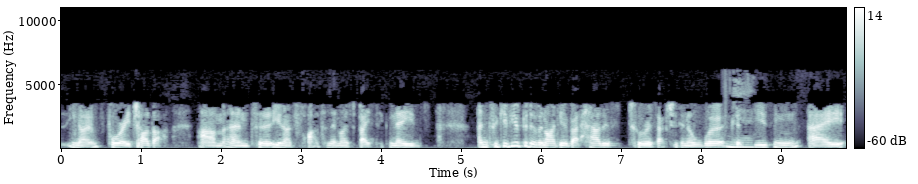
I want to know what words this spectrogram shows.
you know, for each other um, and to, you know, fight for their most basic needs. And to give you a bit of an idea about how this tour is actually going to work, yeah. it's using a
